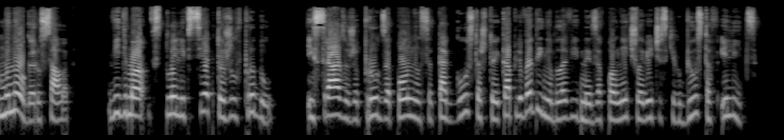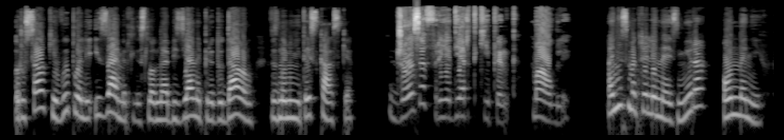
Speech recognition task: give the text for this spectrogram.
Много русалок. Видимо, всплыли все, кто жил в пруду. И сразу же пруд заполнился так густо, что и капли воды не было видно из-за вполне человеческих бюстов и лиц. Русалки выплыли и замерли, словно обезьяны перед удавом в знаменитой сказке. Джозеф Редьярд Киплинг. Маугли. Они смотрели на Измира, он на них.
